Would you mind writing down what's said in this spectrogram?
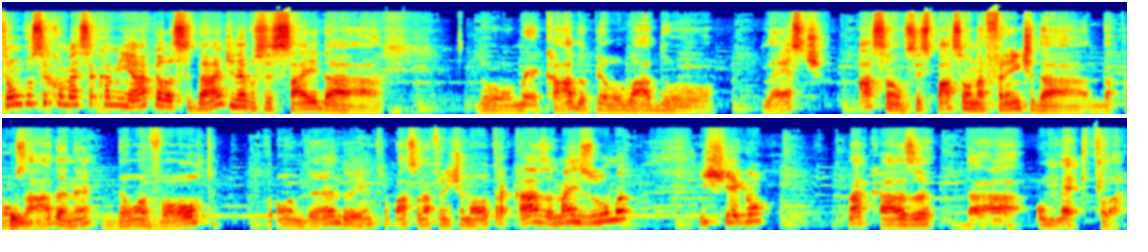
Então você começa a caminhar pela cidade, né? Você sai da, do mercado pelo lado leste. Passam, vocês passam na frente da, da pousada, né? Dão a volta, vão andando, entram, passam na frente de uma outra casa, mais uma, e chegam na casa da Omectla.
